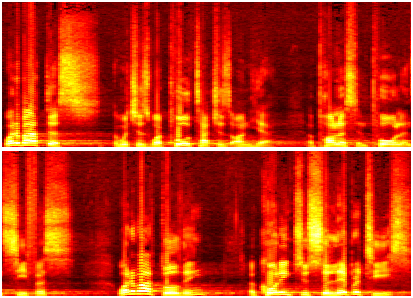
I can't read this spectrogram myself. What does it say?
What about this, which is what Paul touches on here Apollos and Paul and Cephas? What about building according to celebrities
